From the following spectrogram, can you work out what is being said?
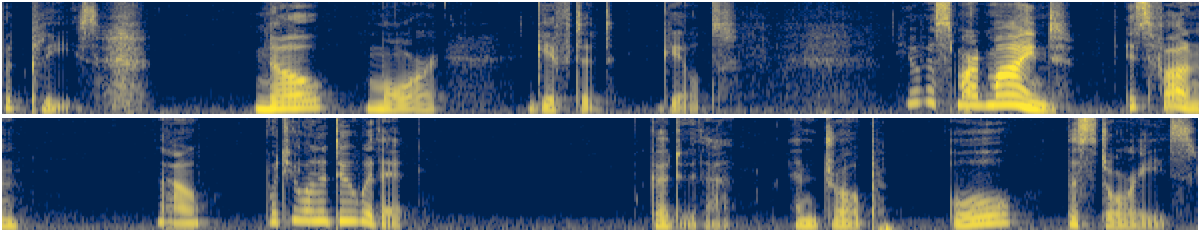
But please, no more gifted guilt. You have a smart mind. It's fun. Now, what do you want to do with it? Go do that and drop all the stories.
